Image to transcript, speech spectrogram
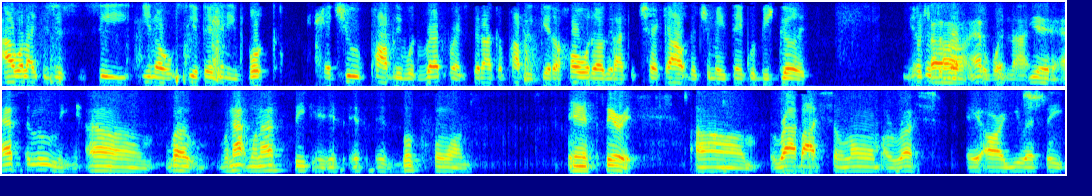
I would like to just see, you know, see if there's any book that you probably would reference that I could probably get a hold of that I could check out that you may think would be good you know, just a uh, reference or whatnot. Yeah, absolutely. Um, well, when I when I speak, it's it's, it's book form in spirit. Um, Rabbi Shalom Arush, A R U S H.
